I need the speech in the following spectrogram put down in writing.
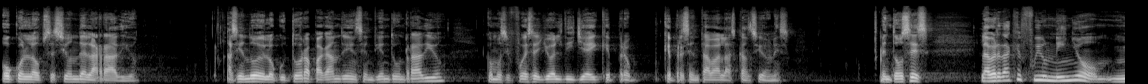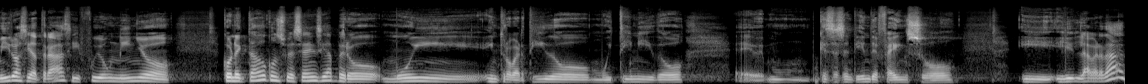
o con la obsesión de la radio, haciendo de locutor, apagando y encendiendo un radio como si fuese yo el DJ que, que presentaba las canciones. Entonces, la verdad que fui un niño, miro hacia atrás y fui un niño conectado con su esencia, pero muy introvertido, muy tímido, eh, que se sentía indefenso. Y, y la verdad,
